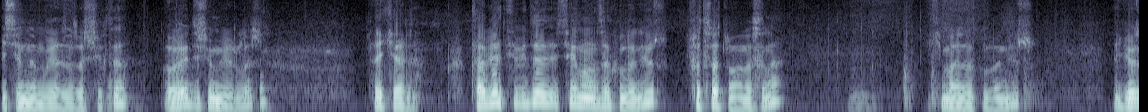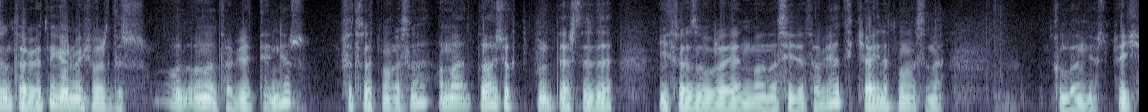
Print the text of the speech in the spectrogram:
içinden bu yazılar çıktı. Orayı düşünmüyorlar. Pekala. Tabiatı bir de şey manası kullanıyor. Fıtrat manasına. İki manada kullanıyor. E, Gözün tabiatını görmek vardır. Ona tabiat deniyor. Fıtrat manasına. Ama daha çok bu derslerde itiraza uğrayan manasıyla tabiat, kainat manasına kullanılıyor. Peki.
